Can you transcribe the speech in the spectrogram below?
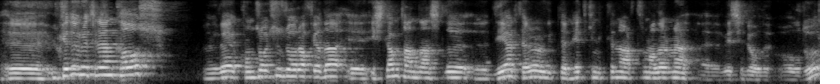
E, ülkede üretilen kaos ve kontrolsüz coğrafyada e, İslam tandanslı e, diğer terör örgütlerinin etkinliklerini arttırmalarına e, vesile oldu.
